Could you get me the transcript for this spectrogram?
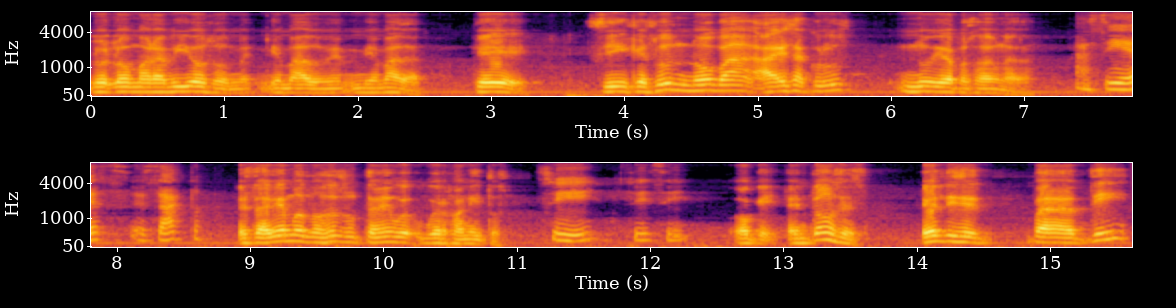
lo, lo maravilloso, mi, mi amado, mi, mi amada, que si Jesús no va a esa cruz, no hubiera pasado nada. Así es, exacto. Estaríamos nosotros también hue- huerfanitos. Sí, sí, sí. Ok, entonces, él dice, para ti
